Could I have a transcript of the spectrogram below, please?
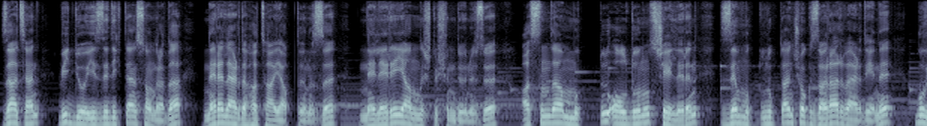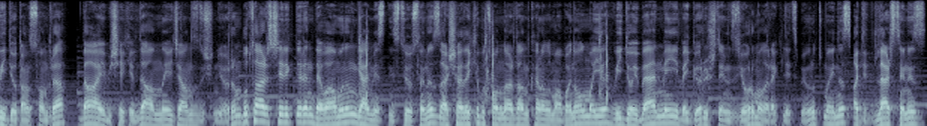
Zaten videoyu izledikten sonra da nerelerde hata yaptığınızı, neleri yanlış düşündüğünüzü, aslında mutlu olduğunuz şeylerin size mutluluktan çok zarar verdiğini bu videodan sonra daha iyi bir şekilde anlayacağınızı düşünüyorum. Bu tarz içeriklerin devamının gelmesini istiyorsanız aşağıdaki butonlardan kanalıma abone olmayı, videoyu beğenmeyi ve görüşlerinizi yorum olarak iletmeyi unutmayınız. Hadi dilerseniz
